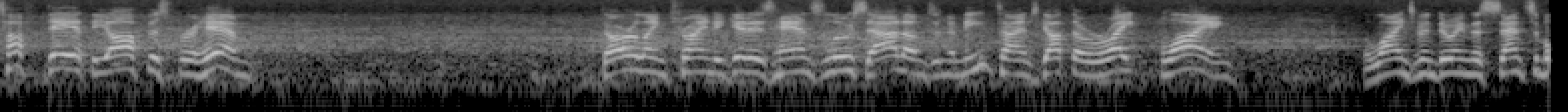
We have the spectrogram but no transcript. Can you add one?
tough day at the office for him. Darling trying to get his hands loose. Adams, in the meantime, has got the right flying. The linesman doing the sensible.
